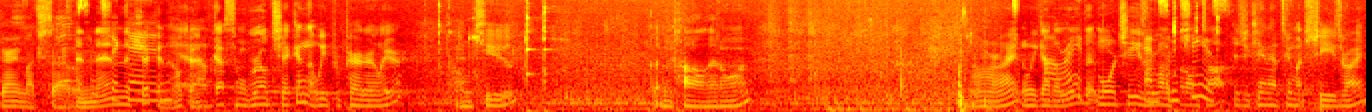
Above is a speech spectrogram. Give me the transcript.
Very much so. And Some then the chicken. chicken. Okay. Yeah, I've got some grilled chicken that we prepared earlier and cubed. Go ahead and pile that on. All right, and we got All a little bit more cheese And we're going to some put on top because you can't have too much cheese, right?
